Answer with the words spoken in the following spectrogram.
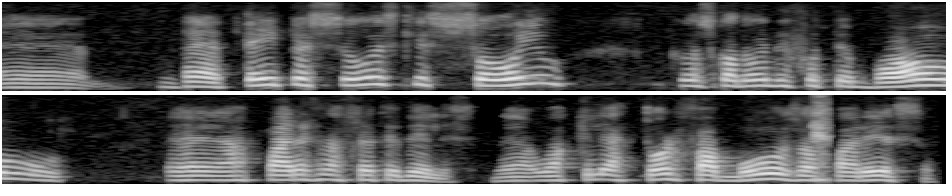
é, é, tem pessoas que sonham que o jogador de futebol é, apareça na frente deles, né? Ou aquele ator famoso apareça,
